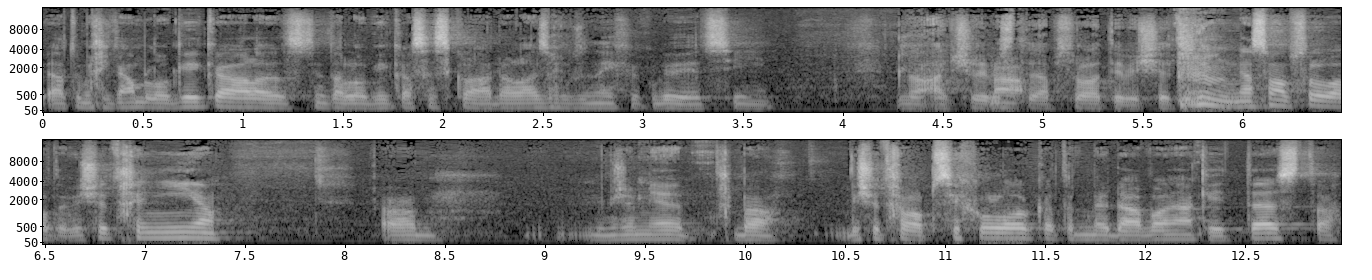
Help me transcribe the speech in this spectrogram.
já tomu říkám logika, ale vlastně ta logika se skládala z různých jakoby, věcí. No a čili vy No. jste absolvoval ty vyšetření. Já jsem absolvoval ty vyšetření a, a vím, že mě třeba vyšetřoval psycholog a ten mi dával nějaký test a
